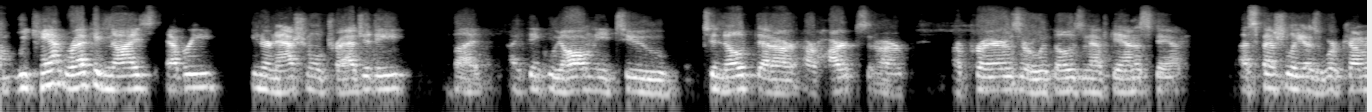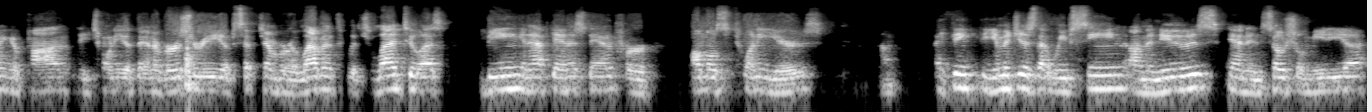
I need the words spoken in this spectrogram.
um, we can't recognize every international tragedy, but I think we all need to, to note that our, our hearts and our, our prayers are with those in Afghanistan, especially as we're coming upon the 20th anniversary of September 11th, which led to us being in Afghanistan for almost 20 years. I think the images that we've seen on the news and in social media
